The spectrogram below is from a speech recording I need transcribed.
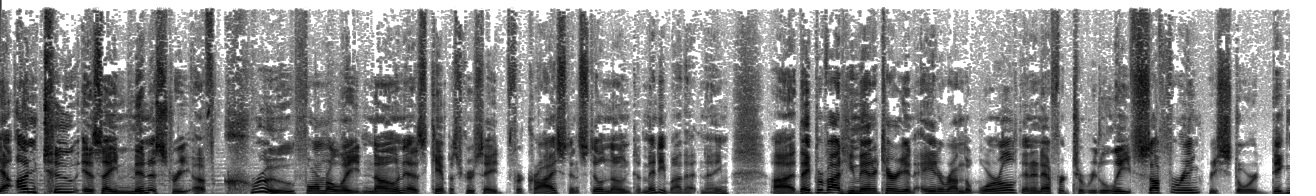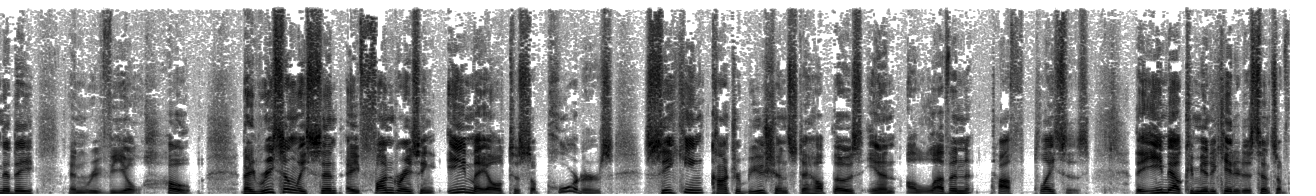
Yeah, Unto is a ministry of Cru, formerly known as Campus Crusade for Christ and still known to many by that name. Uh, they provide humanitarian aid around the world in an effort to relieve suffering, restore dignity, and reveal hope. They recently sent a fundraising email to supporters seeking contributions to help those in 11 tough places. The email communicated a sense of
